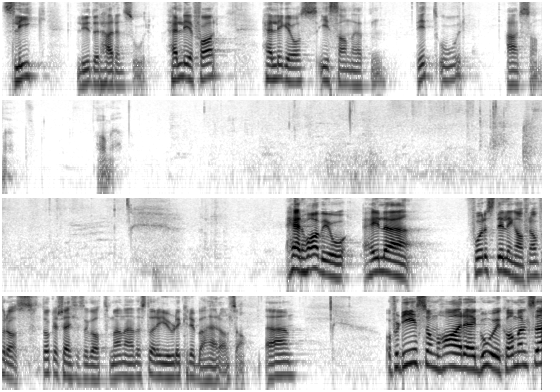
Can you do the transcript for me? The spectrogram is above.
Slik lyder Herrens ord. Hellige Far, hellige oss i sannheten. Ditt ord er sannhet. Amen. Her har vi jo hele forestillinga framfor oss. Dere ser ikke så godt, men det står ei julekrybbe her. altså. Eh, og For de som har eh, god hukommelse,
